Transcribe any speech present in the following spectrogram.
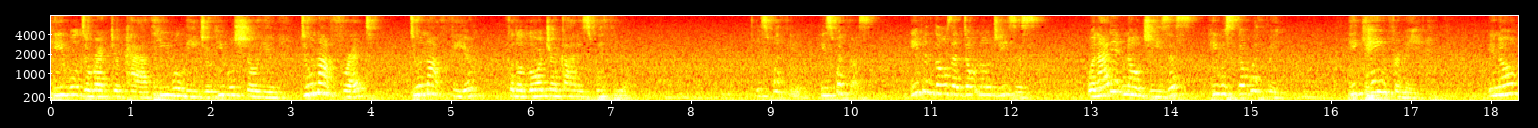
He will direct your path. He will lead you. He will show you. Do not fret. Do not fear for the Lord your God is with you. He's with you. He's with us. Even those that don't know Jesus. When I didn't know Jesus, he was still with me. He came for me. You know,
